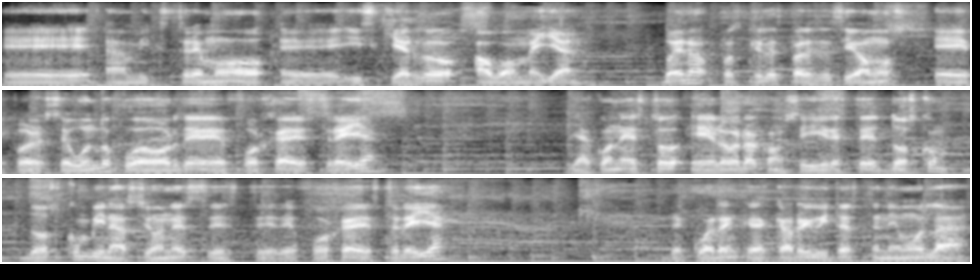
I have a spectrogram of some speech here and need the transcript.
eh, a mi extremo eh, izquierdo Aubameyang. Bueno, pues qué les parece si vamos eh, por el segundo jugador de Forja de Estrella. Ya con esto he logrado conseguir este, dos, dos combinaciones este, de Forja de Estrella. Recuerden que acá arriba tenemos la,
